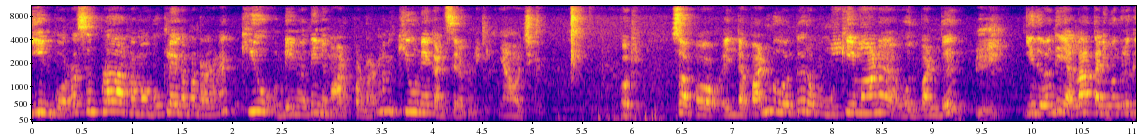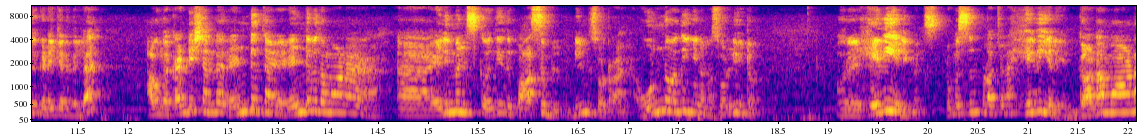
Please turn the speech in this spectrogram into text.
e ஈன் போடுறோம். சிம்பிளாக நம்ம புக்கில் என்ன பண்ணுறாங்கன்னா கியூ அப்படின்னு வந்து இங்கே மார்க் பண்ணுறாங்க நம்ம கியூனே கன்சிடர் பண்ணிக்கலாம். ஞாபகம் வச்சுக்கலாம் ஓகே ஸோ அப்போது இந்த பண்பு வந்து ரொம்ப முக்கியமான ஒரு பண்பு. இது வந்து எல்லா தனிமங்களுக்கும் கிடைக்கிறது இல்லை அவங்க கண்டிஷனில் ரெண்டு த ரெண்டு விதமான எலிமெண்ட்ஸ்க்கு வந்து இது பாசிபிள் அப்படின்னு சொல்கிறாங்க ஒன்று வந்து இங்கே நம்ம சொல்லிட்டோம். ஒரு ஹெவி எலிமெண்ட்ஸ் ரொம்ப சிம்பிளாக சொன்னால் ஹெவி எலிமெண்ட் கனமான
